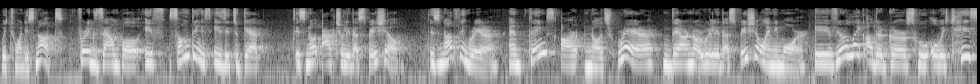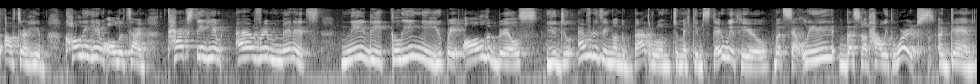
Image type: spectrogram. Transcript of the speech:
which one is not. For example, if something is easy to get, it's not actually that special is nothing rare. And things are not rare. They are not really that special anymore. If you're like other girls who always chase after him calling him all the time texting him every minute needy, clingy. You pay all the bills. You do everything on the bedroom to make him stay with you. But sadly, that's not how it works. Again,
